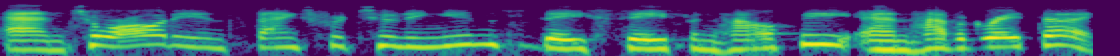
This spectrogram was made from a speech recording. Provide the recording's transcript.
and to our audience, thanks for tuning in. Stay safe and healthy, and have a great day.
